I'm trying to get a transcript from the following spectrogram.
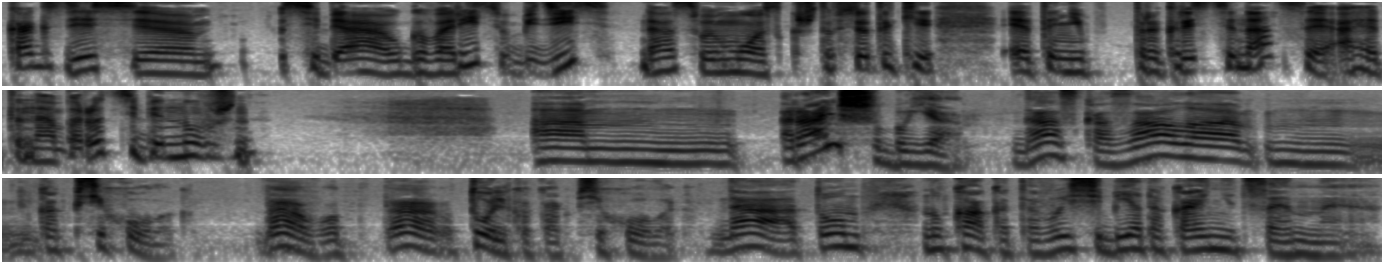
как здесь э, себя уговорить, убедить, да, свой мозг, что все-таки это не прокрастинация, а это наоборот тебе нужно. Раньше бы я да, сказала, как психолог, да, вот, да, только как психолог, да, о том, ну как это, вы себе такая неценная,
